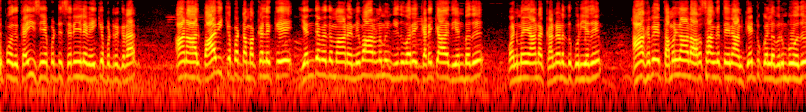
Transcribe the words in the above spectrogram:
இப்போது கைது செய்யப்பட்டு சிறையில் வைக்கப்பட்டிருக்கிறார். ஆனால் பாதிக்கப்பட்ட மக்களுக்கு எந்த விதமான நிவாரணமும் இதுவரை கிடைக்காது என்பது வன்மையான கண்டனத்துக்குரியது. ஆகவே தமிழ்நாடு அரசாங்கத்தை நான் கேட்டுக்கொள்ள விரும்புவது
